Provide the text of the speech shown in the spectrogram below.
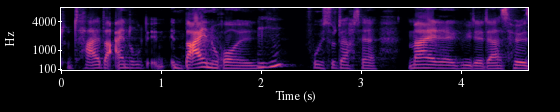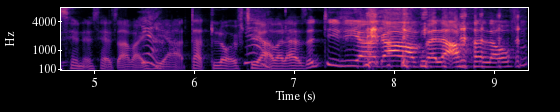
total beeindruckt in, in Beinrollen. Mhm. Wo ich so dachte, meine Güte, das Höschen ist jetzt aber Ja. hier, das läuft hier, aber da sind die Niagara-Fälle am Laufen.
